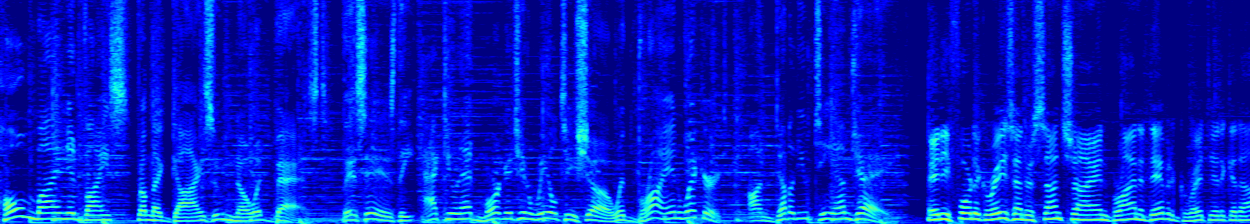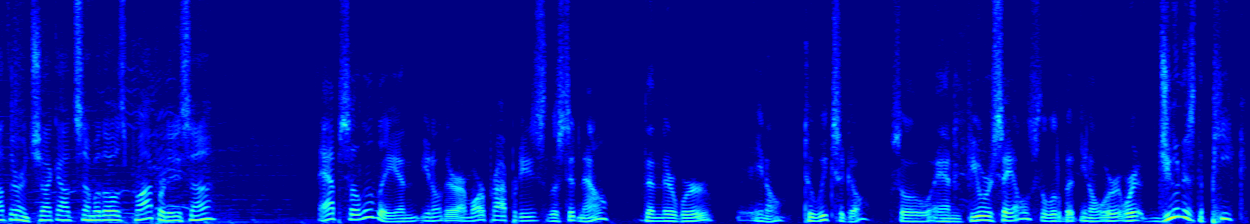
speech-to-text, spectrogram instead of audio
Home buying advice from the guys who know it best. This is the AccuNet Mortgage and Realty Show with Brian Wickert on WTMJ. 84 degrees under sunshine. Brian and David, great day to get out there and check out some of those properties, huh? Absolutely. And, you know, there are more properties listed now than there were, you know, two weeks ago. So, and fewer sales, a little bit, you know, we're, we're June is the peak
